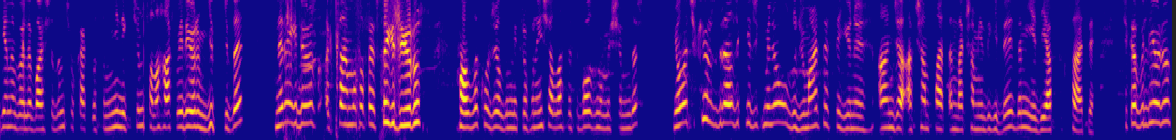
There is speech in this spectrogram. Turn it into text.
gene böyle başladım. Çok haklısın. Minikçim sana hak veriyorum gitgide. Nereye gidiyoruz? Aktar Motofest'e gidiyoruz. Fazla kurcaladım mikrofonu. İnşallah sesi bozmamışımdır. Yola çıkıyoruz. Birazcık gecikmeli oldu. Cumartesi günü anca akşam saatlerinde akşam 7 gibi değil mi? 7 yaptık saati. Çıkabiliyoruz.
